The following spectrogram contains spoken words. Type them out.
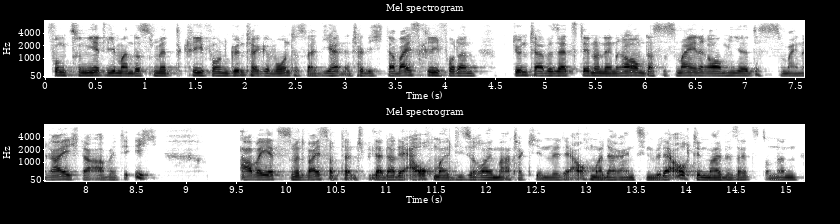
funktioniert, wie man das mit Grifo und Günther gewohnt ist, weil die halt natürlich, da weiß Grifo dann, Günther besetzt den und den Raum, das ist mein Raum hier, das ist mein Reich, da arbeite ich. Aber jetzt mit Weißhaupt ein Spieler da, der auch mal diese Räume attackieren will, der auch mal da reinziehen will, der auch den mal besetzt. Und dann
